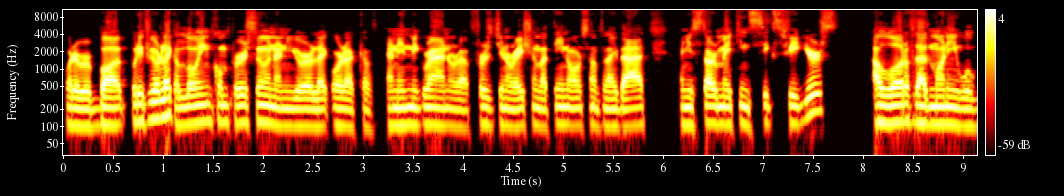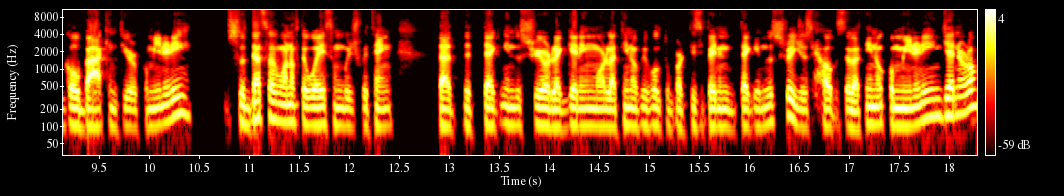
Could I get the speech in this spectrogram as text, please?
whatever. But but if you're like a low income person and you're like or like a, an immigrant or a first generation Latino or something like that, and you start making six figures, a lot of that money will go back into your community. So that's one of the ways in which we think that the tech industry or like getting more Latino people to participate in the tech industry just helps the Latino community in general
